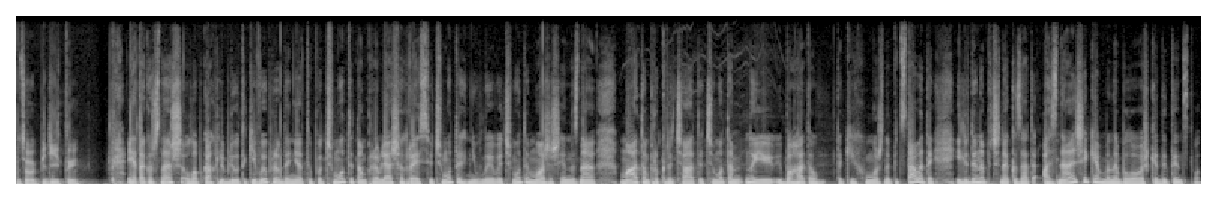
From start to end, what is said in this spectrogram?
до цього підійти. Я також знаєш у лапках люблю такі виправдання, типу, чому ти там проявляєш агресію, чому ти гнівливий, чому ти можеш, я не знаю, матом прокричати, чому там, ну і, і багато таких можна підставити. І людина починає казати: А знаєш, яке в мене було важке дитинство?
